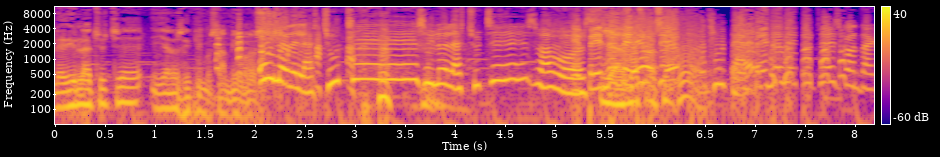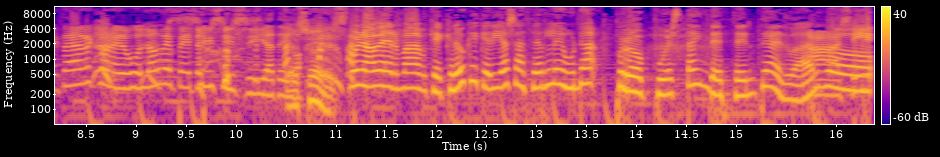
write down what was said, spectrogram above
le di una chuche y ya nos hicimos amigos Uy, lo de las chuches, uy, lo de las chuches, vamos. Empresas de chuches, ¿eh? empresas de chuches, contactar con el bulldog de Petri. Sí, sí, ya te digo. Eso es. Bueno, a ver, mam, que creo que querías hacerle una propuesta indecente a Eduardo. Así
